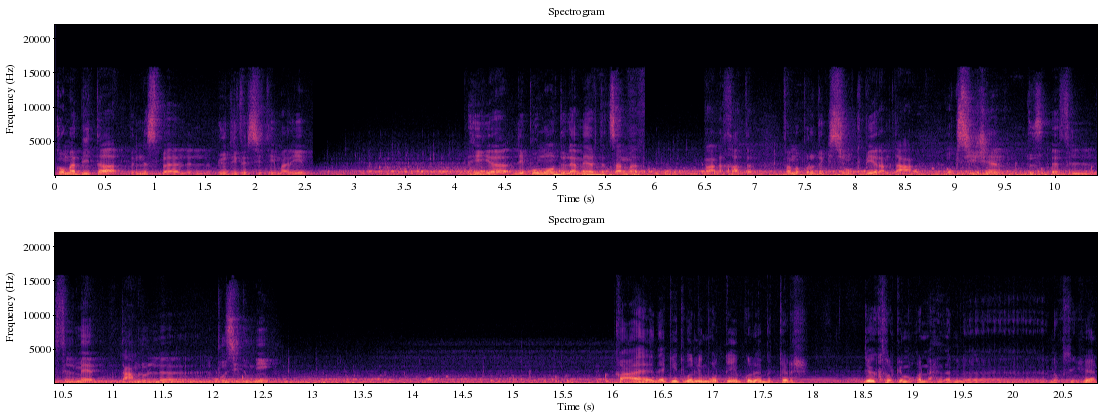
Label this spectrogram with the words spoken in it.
comme habitat بالنسبة لل biodiversité marine هي les poumons de la mer تتسمى على خاطر فما production كبيرة نتاع اكسجين في ال- في الماء تعملوا ال- ال posidonie القاعة هذاك يتولي مغطيه كلها بالترش يكثر كما قلنا إحنا الاكسجين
